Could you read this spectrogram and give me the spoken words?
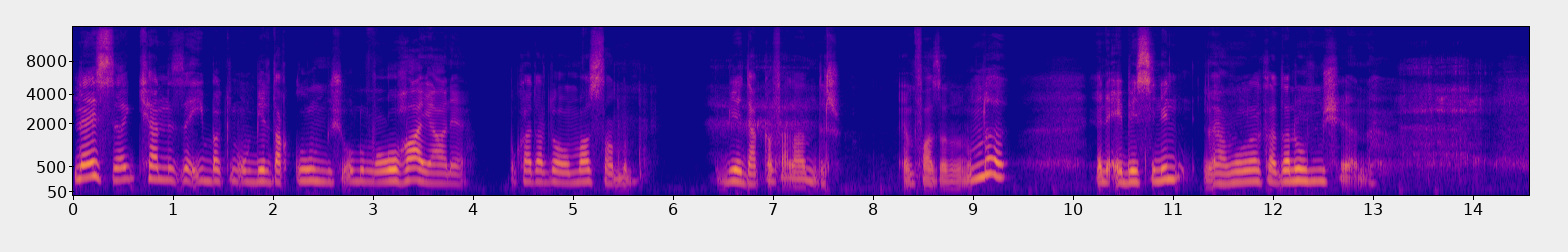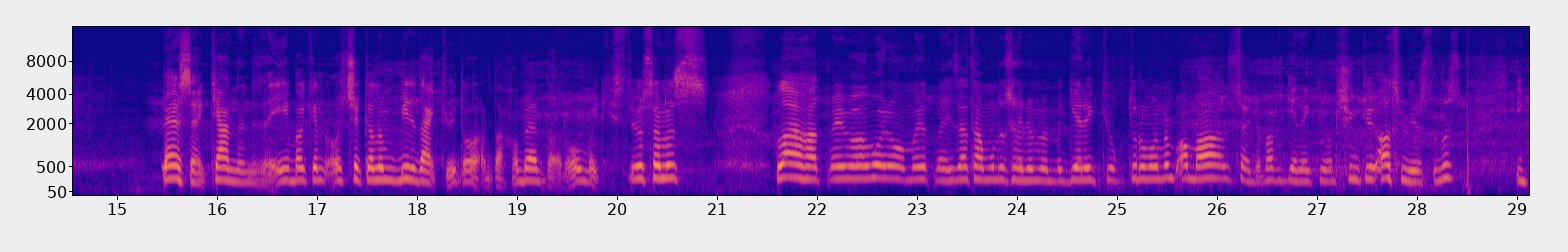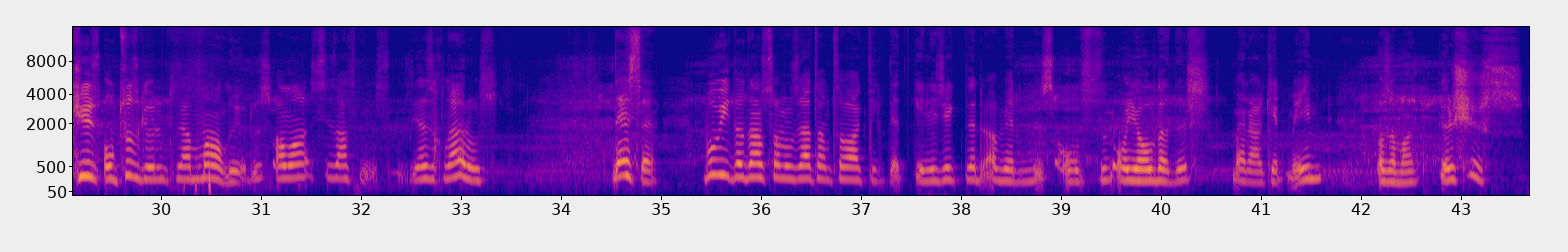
Neyse kendinize iyi bakın. 11 dakika olmuş oğlum. Oha yani. Bu kadar da olmaz sandım. Bir dakika falandır. En fazla durumda. Yani ebesinin yağmura kadar olmuş yani. Neyse kendinize iyi bakın. Hoşçakalın. Bir dahaki videolarda haberdar olmak istiyorsanız like atmayı ve abone olmayı unutmayın. Zaten bunu söylememe gerek yoktur umarım ama söylemem gerekiyor. Çünkü atmıyorsunuz. 230 görüntülenme alıyoruz ama siz atmıyorsunuz. Yazıklar olsun. Neyse. Bu videodan sonra zaten Tavakiklet gelecektir. Haberiniz olsun. O yoldadır. Merak etmeyin. O zaman görüşürüz.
